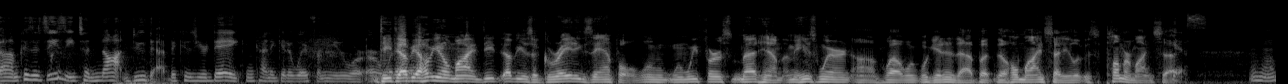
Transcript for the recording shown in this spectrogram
um, because it's easy to not do that because your day can kind of get away from you or, or DW, whatever. I hope you don't mind. DW is a great example. When, when we first met him, I mean, he was wearing, um, well, we'll, we'll get into that, but the whole mindset, he was a plumber mindset. Yes. Mm-hmm.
